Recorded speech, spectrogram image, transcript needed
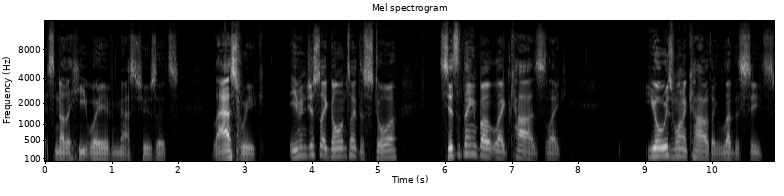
It's another heat wave in Massachusetts. Last week, even just like going to like the store. See, it's the thing about like cars. Like, you always want a car with like leather seats,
